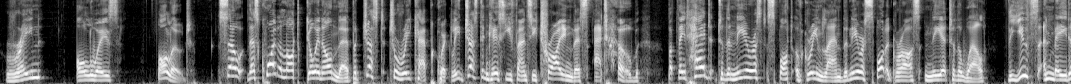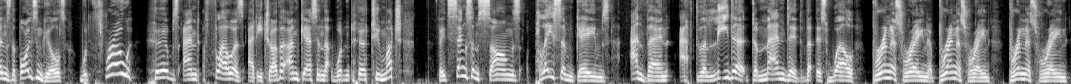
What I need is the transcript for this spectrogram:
rain always followed. So there's quite a lot going on there, but just to recap quickly, just in case you fancy trying this at home, but they'd head to the nearest spot of Greenland, the nearest spot of grass near to the well. The youths and maidens, the boys and girls, would throw herbs and flowers at each other. I'm guessing that wouldn't hurt too much. They'd sing some songs, play some games, and then, after the leader demanded that this well bring us rain, bring us rain, bring us rain,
